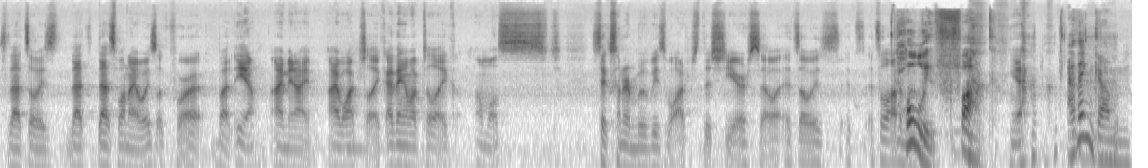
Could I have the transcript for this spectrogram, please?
so that's always that that's one I always look for. But you know, I mean, I I watch like I think I'm up to like almost 600 movies watched this year, so it's always it's it's a lot of Holy movies. fuck! yeah, I think um,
